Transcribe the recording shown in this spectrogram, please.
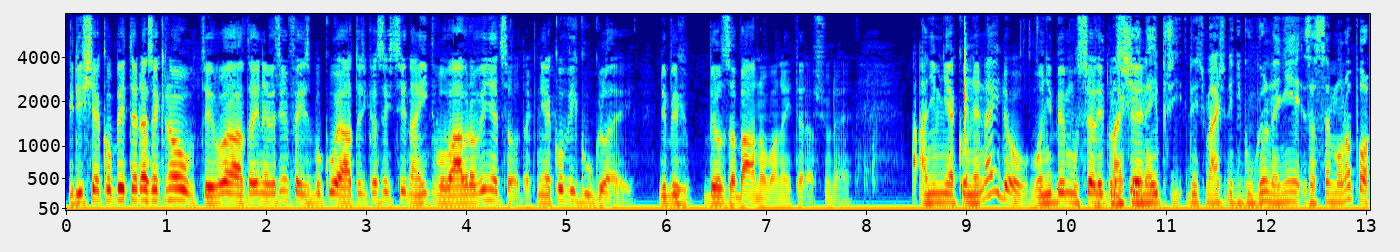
když jakoby teda řeknou, ty vole, já tady nevěřím Facebooku, já teďka si chci najít o Vávrovi něco, tak mě jako vygooglej, kdybych byl zabánovaný teda všude. A ani mě jako nenajdou. Oni by museli Teď prostě... Máš jiný, pří... teď máš, teď Google není zase monopol.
